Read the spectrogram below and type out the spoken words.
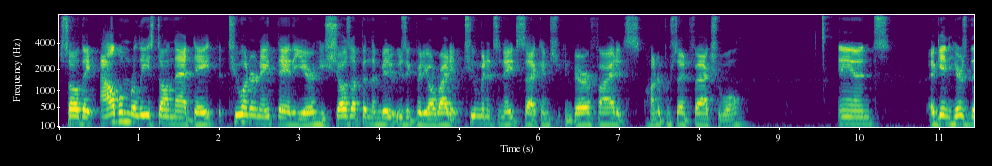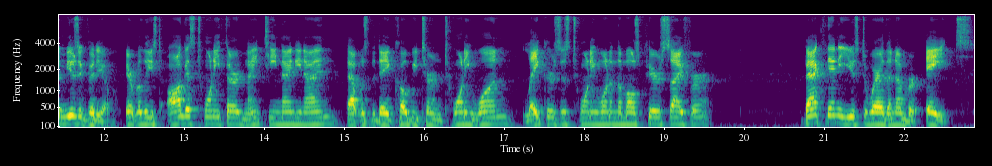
So the album released on that date, the 208th day of the year, he shows up in the music video right at 2 minutes and 8 seconds. You can verify it, it's 100% factual. And again, here's the music video. It released August 23rd, 1999. That was the day Kobe turned 21. Lakers is 21 in the most pure cipher. Back then, he used to wear the number 8.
